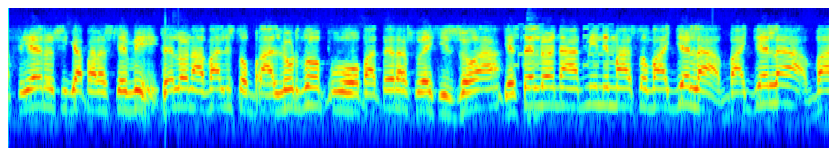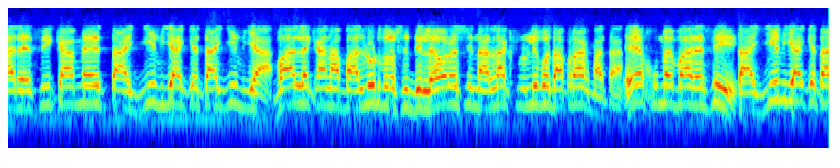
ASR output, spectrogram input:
αφιέρωση για Παρασκευή. Θέλω να βάλεις τον παλούρδο που ο πατέρας του έχει ζώα και στέλνω ένα μήνυμα στο Βαγγέλα. Βαγγέλα, βαρεθήκαμε τα γίδια και τα γίδια. Βάλε κανένα παλούρδο στην τηλεόραση να αλλάξουν λίγο τα πράγματα. Έχουμε βαρεθεί. Τα γίδια και τα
